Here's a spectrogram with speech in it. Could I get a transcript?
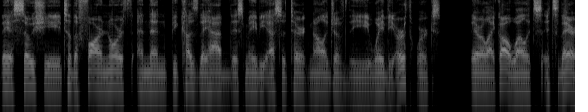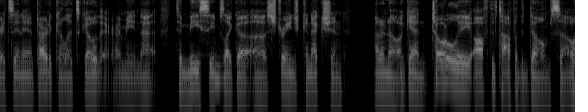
they associate to the far north, and then because they have this maybe esoteric knowledge of the way the earth works, they were like, oh, well, it's it's there. It's in Antarctica. Let's go there. I mean, that to me seems Mhm. like a, a strange connection. I don't know. Again, totally off the top of the dome. So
